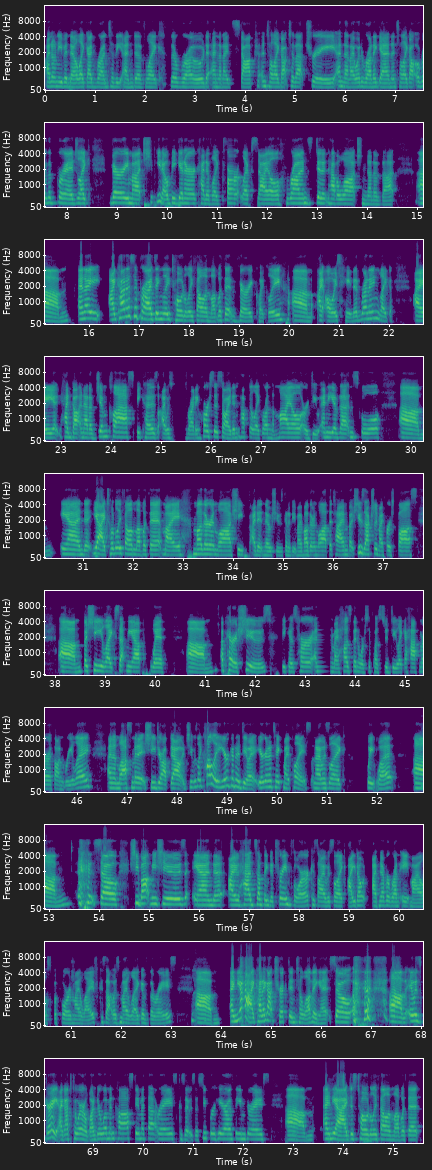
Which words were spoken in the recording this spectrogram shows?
I don't even know, like I'd run to the end of like the road and then I'd stop until I got to that tree and then I would run again until I got over the bridge. Like very much, you know, beginner kind of like fartlek style runs, didn't have a watch, none of that. Um, and I, I kind of surprisingly totally fell in love with it very quickly. Um, I always hated running. Like I had gotten out of gym class because I was riding horses. So I didn't have to like run the mile or do any of that in school. Um, and yeah, I totally fell in love with it. My mother in law, she, I didn't know she was going to be my mother in law at the time, but she was actually my first boss. Um, but she like set me up with um, a pair of shoes because her and my husband were supposed to do like a half marathon relay. And then last minute, she dropped out and she was like, Holley, you're going to do it. You're going to take my place. And I was like, wait, what? Um, so she bought me shoes and I had something to train for because I was like, I don't, I've never run eight miles before in my life because that was my leg of the race. Um, and yeah, I kind of got tricked into loving it. So um, it was great. I got to wear a Wonder Woman costume at that race because it was a superhero themed race. Um, and yeah, I just totally fell in love with it.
